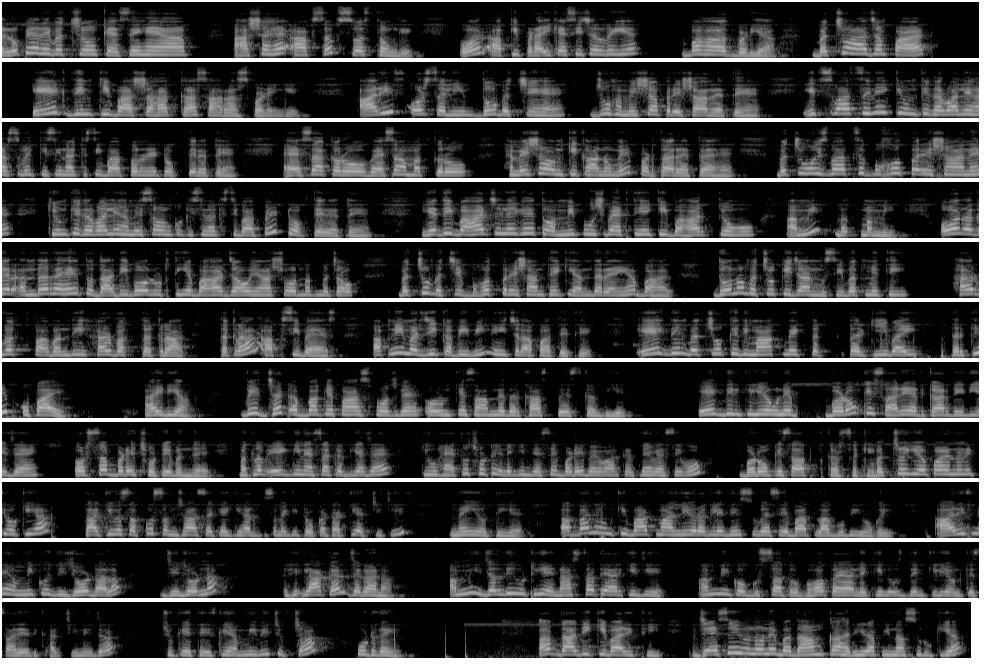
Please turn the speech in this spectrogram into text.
Hello प्यारे बच्चों, कैसे हैं आप? आशा है आप सब स्वस्थ होंगे। और आपकी पढ़ाई कैसी चल रही है? बहुत बढ़िया। बच्चों, आज हम पाठ एक दिन की बादशाहत का सारांश पढ़ेंगे। आरिफ और सलीम दो बच्चे हैं जो हमेशा परेशान रहते हैं। इस बात से नहीं कि उनके घर वाले हर समय किसी ना किसी बात पर उन्हें टोकते रहते हैं। ऐसा करो, वैसा मत करो। हमेशा उनके कानों में पड़ता रहता है। बच्चों, वो इस बात से बहुत परेशान है कि उनके घर वाले हमेशा उनको किसी ना किसी बात पे टोकते रहते हैं। यदि बाहर चले गए तो अम्मी पूछ बैठती हैं कि बाहर क्यों हो? अम्मी मम्मी। और अगर अंदर रहे तो दादी बोल उठती हैं, बाहर जाओ, यहाँ शोर मत मचाओ। बच्चों, बच्चे बहुत परेशान थे कि अंदर रहे या बाहर। दोनों बच्चों की जान मुसीबत में थी। हर वक्त पाबंदी, हर वक्त तकरार। तकरार आपसी बहस। अपनी मर्ज़ी कभी भी नहीं चला पाते थे। एक दिन बच्चों के दिमाग में एक तरकीब आई। तरकीब? उपाय। आइडिया। वे झट अब्बा के पास पहुँच गए और उनके सामने दरखास्त पेश कर दिए। एक दिन के लिए उन्हें बड़ों के सारे अधिकार दे दिए जाएँ और सब बड़े छोटे बन जाए। मतलब एक दिन ऐसा कर दिया जाए कि वो है तो छोटे, लेकिन जैसे बड़े व्यवहार करते हैं, वैसे वो बड़ों के साथ कर सके। बच्चों, ये उपाय उन्होंने क्यों किया? ताकि वो सबको समझा सके कि हर समय की टोका टाकी अच्छी चीज़ नहीं होती है। अब्बा ने उनकी बात मान ली और अगले दिन सुबह से बात लागू भी हो गई। आरिफ ने अम्मी को झिझोड़ डाला, झिझोड़ना, हिलाकर जगाना। अम्मी, जल्दी उठिए, नाश्ता तैयार कीजिए। अम्मी को गुस्सा तो बहुत आया, लेकिन उस दिन के लिए उनके सारे अधिकार छीने जा चुके थे, इसलिए अम्मी भी चुपचाप उठ गईं। अब दादी की बारी थी। जैसे ही उन्होंने बादाम का हरीरा पीना शुरू किया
